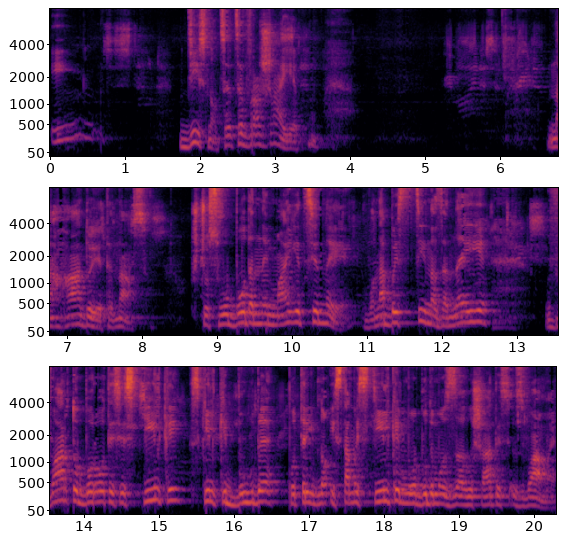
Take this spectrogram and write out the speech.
І дійсно це, це вражає. Нагадуєте нас, що свобода не має ціни, вона безцінна за неї. Варто боротися стільки, скільки буде потрібно, і саме стільки ми будемо залишатись з вами.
